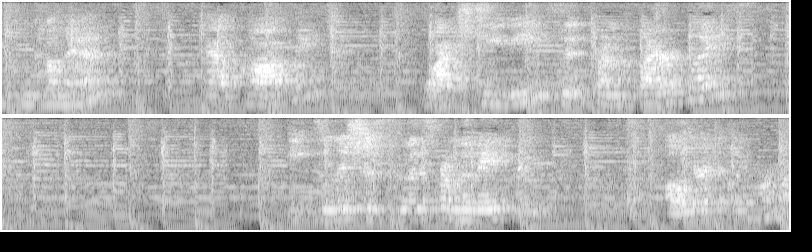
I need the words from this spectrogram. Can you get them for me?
you can come in, have coffee, watch TV, sit in front of the fireplace, delicious goods from the bakery, all here at the Claymoor.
